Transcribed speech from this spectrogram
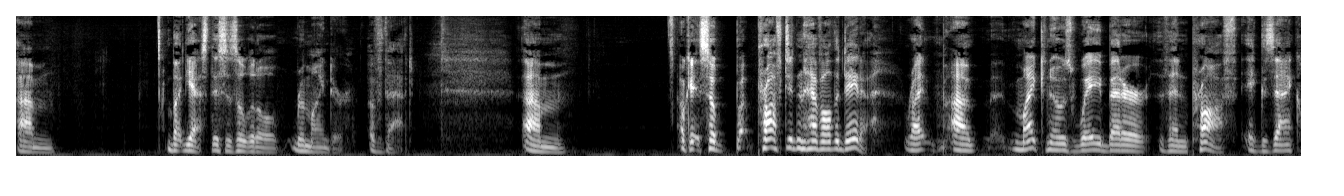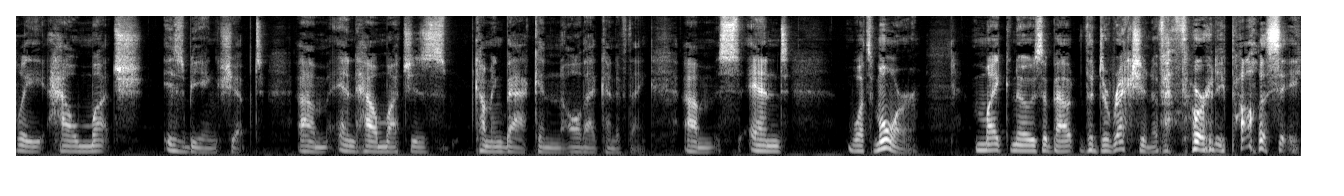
Um, but yes, this is a little reminder of that. Um, okay, so Prof didn't have all the data, right? Uh, Mike knows way better than Prof exactly how much is being shipped um, and how much is coming back and all that kind of thing. Um, and what's more, Mike knows about the direction of authority policy,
